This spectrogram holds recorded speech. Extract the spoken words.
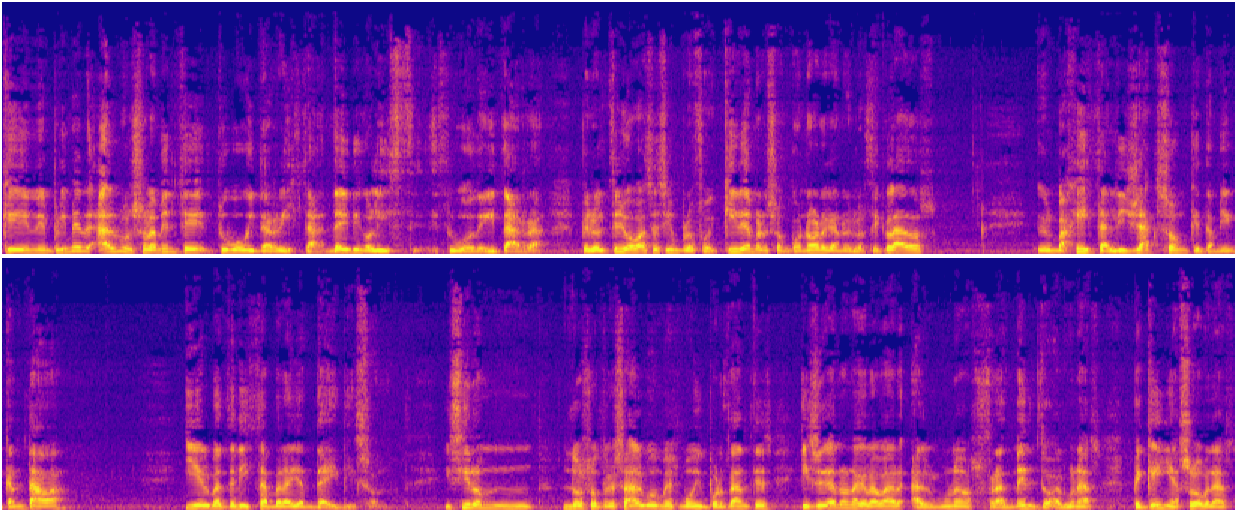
que en el primer álbum solamente tuvo guitarrista, David O'List estuvo de guitarra, pero el trío base siempre fue Kid Emerson con órgano y los teclados, el bajista Lee Jackson, que también cantaba, y el baterista Brian Davison. Hicieron dos o tres álbumes muy importantes y llegaron a grabar algunos fragmentos, algunas pequeñas obras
